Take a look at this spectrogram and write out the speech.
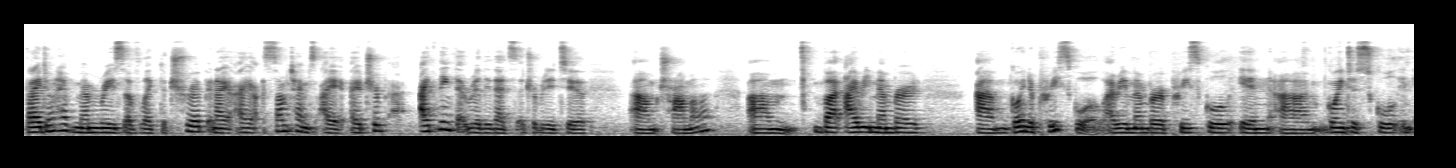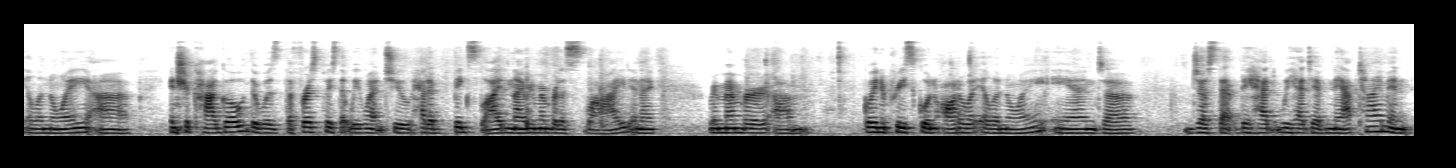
but I don't have memories of like the trip. And I, I sometimes I, I trip. I think that really that's attributed to um, trauma. Um, but I remember um, going to preschool. I remember preschool in um, going to school in Illinois. Uh, in Chicago, there was the first place that we went to had a big slide, and I remembered a slide, and I remember um, going to preschool in Ottawa, Illinois, and uh, just that they had we had to have nap time, and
